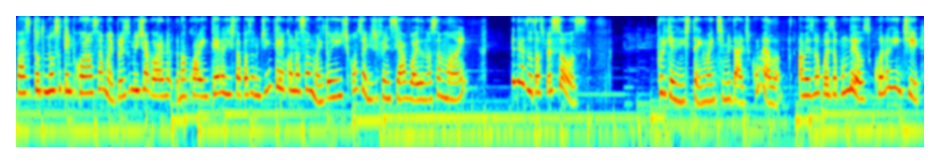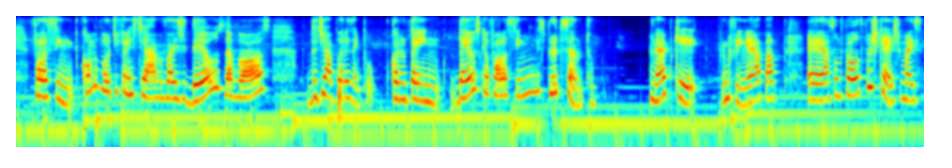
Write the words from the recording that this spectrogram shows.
passa todo o nosso tempo com a nossa mãe. Principalmente agora na, na quarentena, a gente tá passando o dia inteiro com a nossa mãe. Então a gente consegue diferenciar a voz da nossa mãe e das outras pessoas. Porque a gente tem uma intimidade com ela. A mesma coisa com Deus. Quando a gente fala assim, como eu vou diferenciar a voz de Deus da voz do diabo, por exemplo? Quando tem Deus, que eu falo assim, Espírito Santo. Né? Porque, enfim, é, a, é assunto para outro podcast, mas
